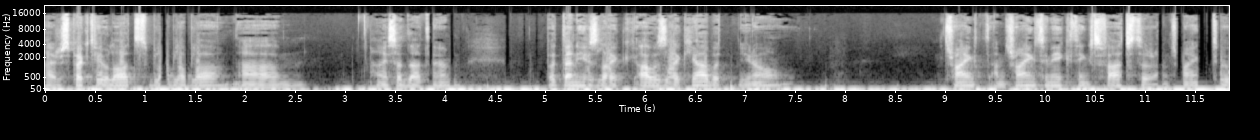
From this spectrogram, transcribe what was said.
I respect you a lot, blah blah blah. Um, I said that to him, but then he's like, I was like, yeah, but you know, trying I'm trying to make things faster I'm trying to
